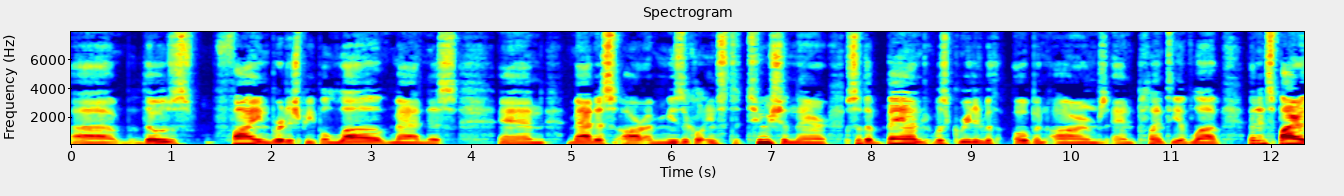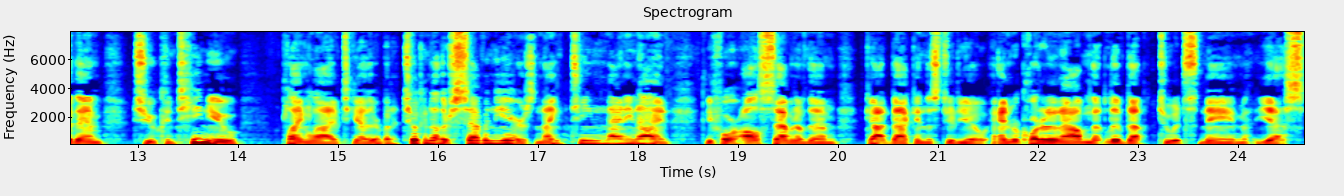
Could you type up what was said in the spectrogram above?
Uh, those fine British people love Madness, and Madness are a musical institution there. So the band was greeted with open arms and plenty of love that inspired them to continue playing live together. But it took another seven years, 1999, before all seven of them got back in the studio and recorded an album that lived up to its name. Yes,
